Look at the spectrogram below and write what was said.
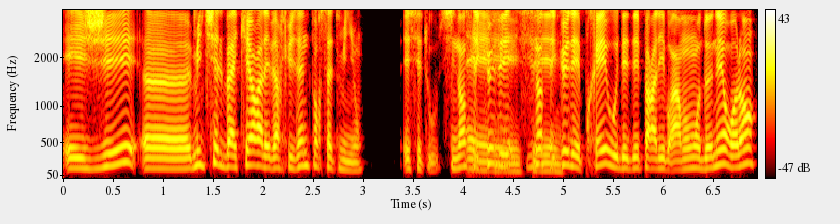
et j'ai euh, Mitchell Baker à Leverkusen pour 7 millions. Et c'est tout. Sinon, c'est que, des, sinon, que des prêts ou des départs libres. À un moment donné, Roland,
